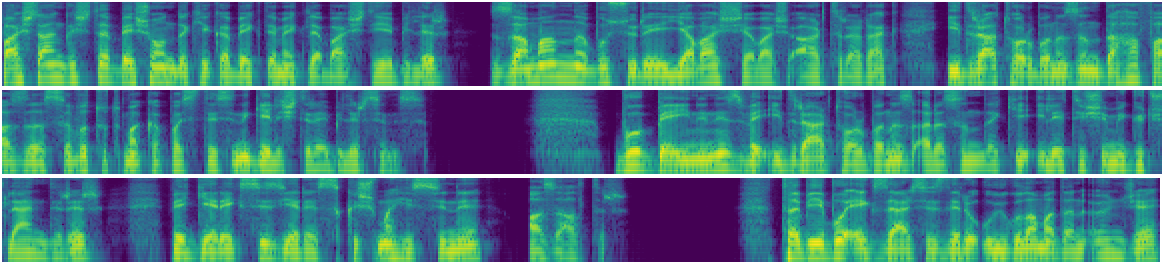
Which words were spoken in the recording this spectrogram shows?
Başlangıçta 5-10 dakika beklemekle başlayabilir, zamanla bu süreyi yavaş yavaş artırarak idrar torbanızın daha fazla sıvı tutma kapasitesini geliştirebilirsiniz. Bu beyniniz ve idrar torbanız arasındaki iletişimi güçlendirir ve gereksiz yere sıkışma hissini azaltır. Tabii bu egzersizleri uygulamadan önce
